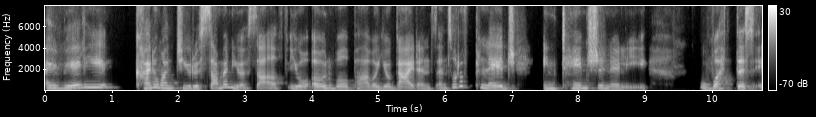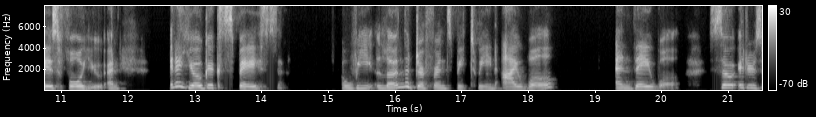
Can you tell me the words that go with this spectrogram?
I really kind of want you to summon yourself, your own willpower, your guidance, and sort of pledge intentionally what this is for you. And in a yogic space, we learn the difference between I will and they will. So it is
